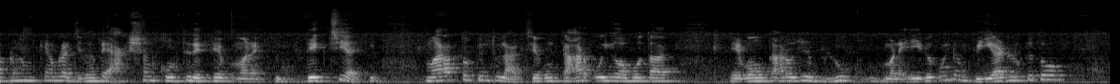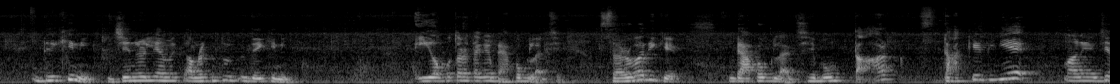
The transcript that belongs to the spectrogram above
আব্রাহামকে আমরা যেভাবে অ্যাকশন করতে দেখতে মানে দেখছি আর কি, মারাত্মক কিন্তু লাগছে। এবং তার ওই অবতার এবং কারও যে লুক মানে এইরকম একটা বিয়ার্ড লুকে তো দেখিনি। জেনারেলি আমি, আমরা কিন্তু দেখিনি। এই অবতারে তাকে ব্যাপক লাগছে। সার্ভারিকে ব্যাপক লাগছে এবং তার তাকে দিয়ে মানে যে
